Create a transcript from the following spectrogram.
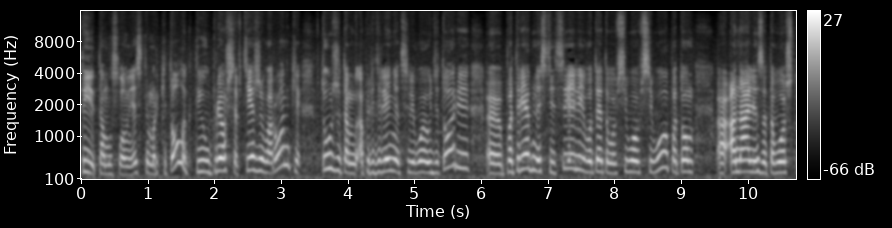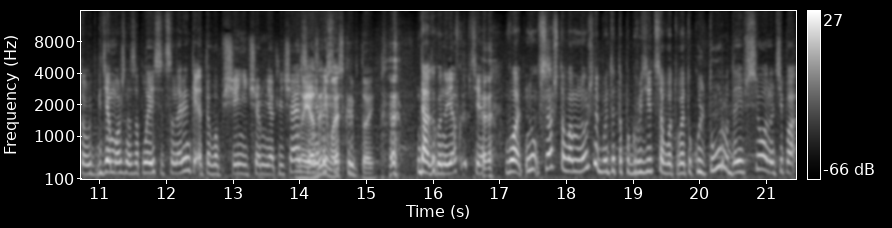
ты там условно, если ты маркетолог, ты упрешься в те же воронки, в ту же там определение целевой аудитории, э, потребностей, целей, вот этого всего-всего, потом э, анализа того, что где можно заплейситься на рынке, это вообще ничем не отличается. Но я Мне кажется, занимаюсь криптой. да, такой, ну я в крипте. Вот, ну все, что вам нужно будет, это погрузиться вот в эту культуру, да и все. Ну типа,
